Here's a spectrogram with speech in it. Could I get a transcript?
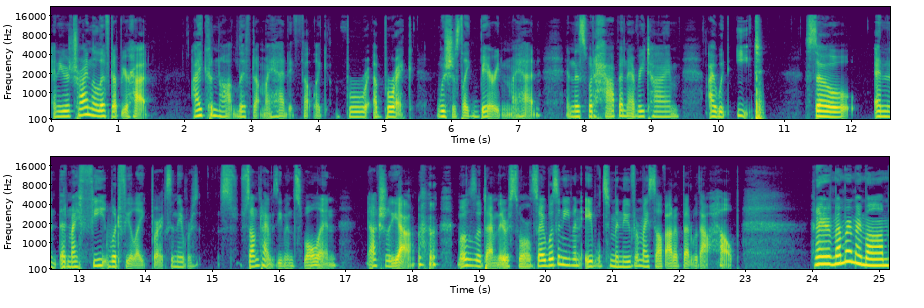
and you're trying to lift up your head. I could not lift up my head. It felt like br- a brick was just like buried in my head. And this would happen every time I would eat. So, and then my feet would feel like bricks and they were sometimes even swollen. Actually, yeah, most of the time they were swollen. So I wasn't even able to maneuver myself out of bed without help. And I remember my mom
